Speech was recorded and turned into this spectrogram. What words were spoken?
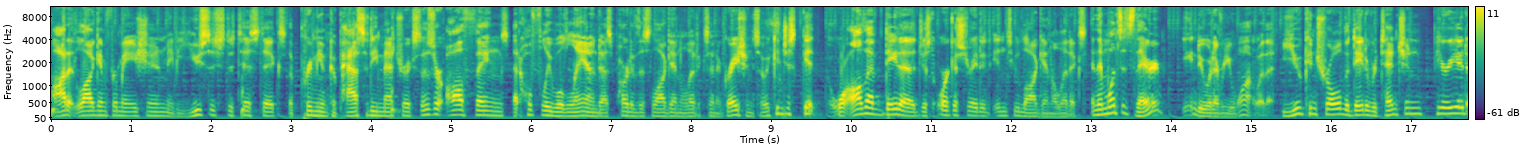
audit log information, maybe usage statistics, the premium capacity metrics. Those are all things that hopefully will land as part of this log analytics integration. So it can just get all that data just orchestrated into log analytics. And then once it's there, you can do whatever you want with it. You control the data retention period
